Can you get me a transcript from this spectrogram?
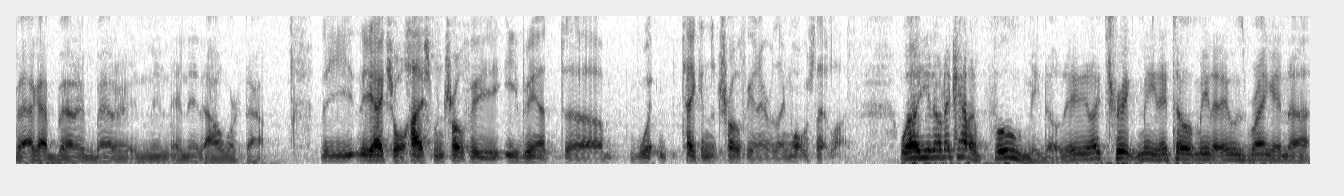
I got better and better, and then and it all worked out. The, the actual Heisman Trophy event, uh, w- taking the trophy and everything, what was that like? Well, you know, they kind of fooled me though. They, you know, they tricked me. They told me that they was bringing. Uh,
